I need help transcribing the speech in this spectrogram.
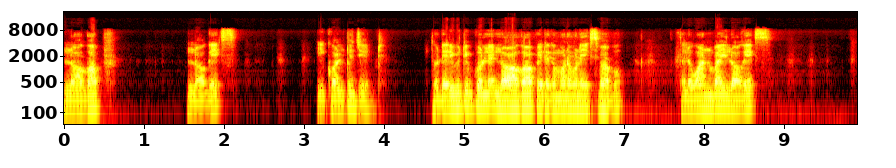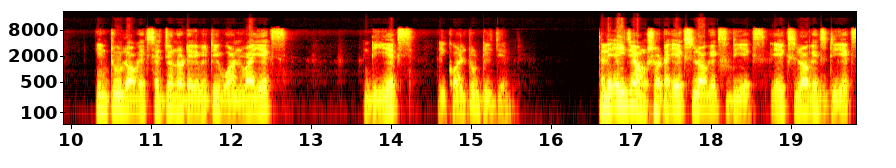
Log of log x equal to z তো ডেরিভেটিভ করলে লগ অফ এটাকে মনে মনে এক্স ভাবো। তাহলে one by log x into log এক্সের জন্য derivative one by x dx equal to dz তাহলে এই যে অংশটা x log x dx x log x dx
